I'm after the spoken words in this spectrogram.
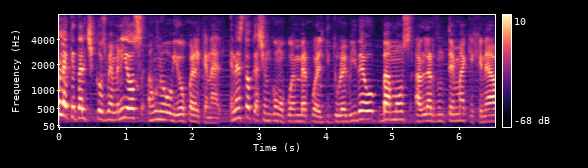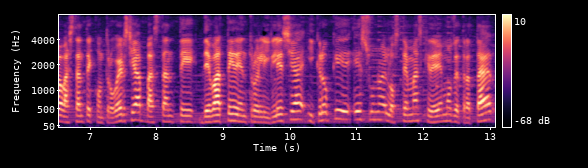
Hola, ¿qué tal chicos? Bienvenidos a un nuevo video para el canal. En esta ocasión, como pueden ver por el título del video, vamos a hablar de un tema que genera bastante controversia, bastante debate dentro de la iglesia y creo que es uno de los temas que debemos de tratar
